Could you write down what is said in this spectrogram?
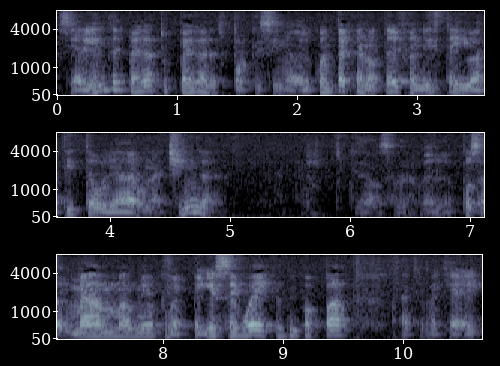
si alguien te pega, tú pégales, porque si me doy cuenta que no te defendiste, yo a ti te voy a dar una chinga. A la verga. Pues a mí me da más miedo que me pegue ese güey, que es mi papá, a que me quede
